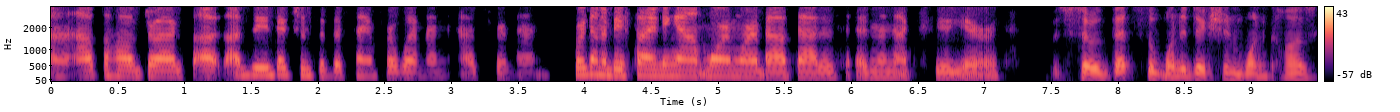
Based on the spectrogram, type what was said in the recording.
uh, alcohol, drugs, uh, uh, the addictions are the same for women as for men. We're going to be finding out more and more about that as, in the next few years. So that's the one addiction, one cause.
